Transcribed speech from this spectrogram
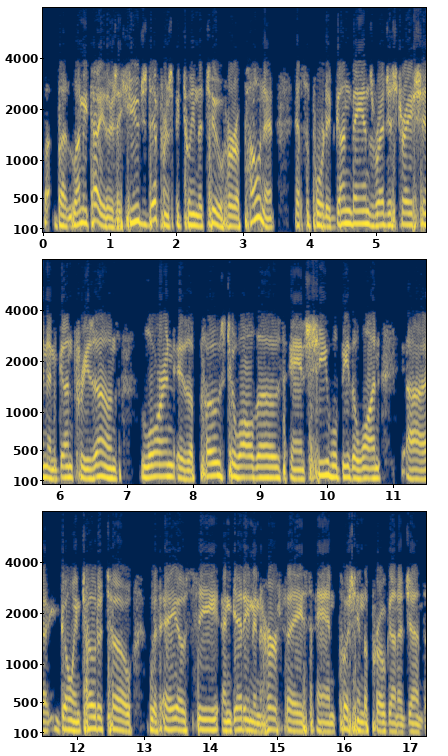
But, but let me tell you, there's a huge difference between the two. Her opponent has supported gun bans, registration, and gun-free zones Lauren is opposed to all those, and she will be the one uh, going toe to toe with AOC and getting in her face and pushing the pro gun agenda.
